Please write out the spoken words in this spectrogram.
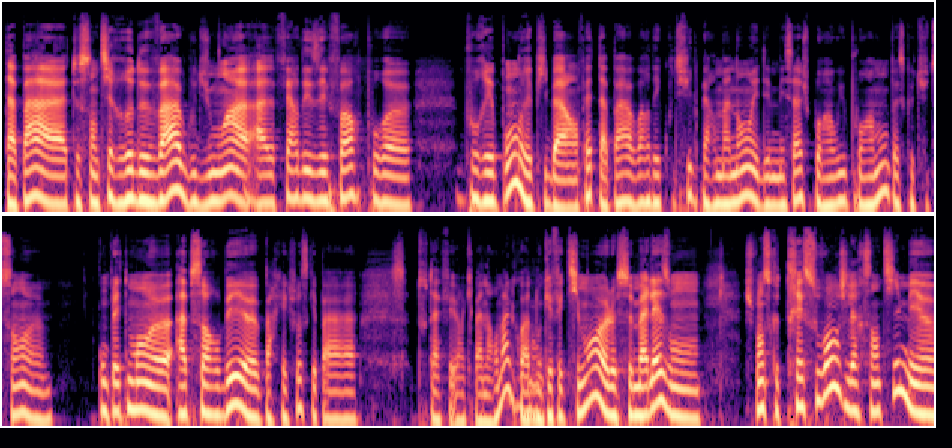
t'as pas à te sentir redevable ou du moins à, à faire des efforts pour euh, pour répondre. Et puis bah en fait t'as pas à avoir des coups de fil permanents et des messages pour un oui ou pour un non parce que tu te sens euh, complètement euh, absorbé euh, par quelque chose qui est pas tout à fait qui est pas normal quoi Non. donc effectivement euh, le, ce malaise on je pense que très souvent je l'ai ressenti mais euh,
